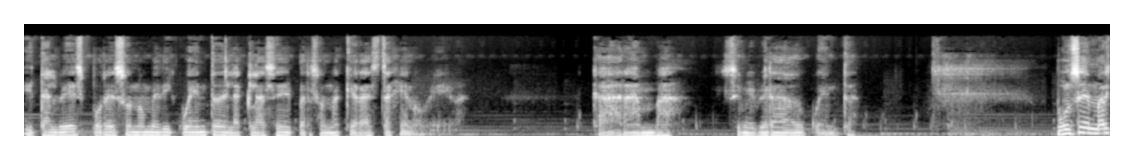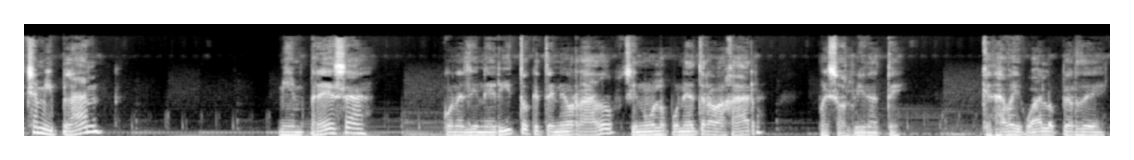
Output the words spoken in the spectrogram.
Y tal vez por eso no me di cuenta de la clase de persona que era esta Genoveva. Caramba, si me hubiera dado cuenta. Puse en marcha mi plan. Mi empresa con el dinerito que tenía ahorrado, si no lo ponía a trabajar, pues olvídate. Quedaba igual o peor de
